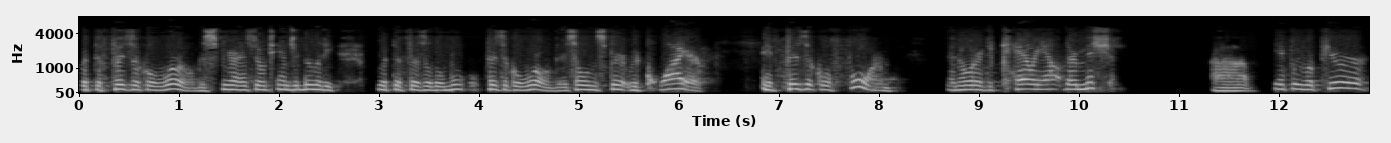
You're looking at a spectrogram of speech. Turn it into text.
with the physical world. The spirit has no tangibility with the physical physical world. The soul and spirit require a physical form in order to carry out their mission. Uh, if we were pure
